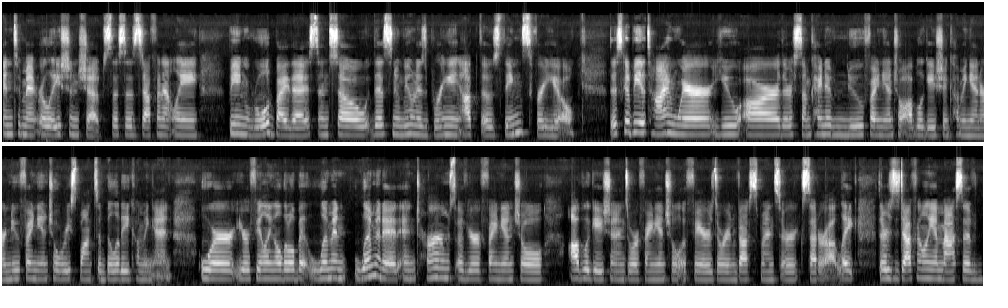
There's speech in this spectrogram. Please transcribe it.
intimate relationships. This is definitely being ruled by this. And so this new moon is bringing up those things for you. This could be a time where you are, there's some kind of new financial obligation coming in or new financial responsibility coming in, or you're feeling a little bit limit, limited in terms of your financial obligations or financial affairs or investments or etc. Like there's definitely a massive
